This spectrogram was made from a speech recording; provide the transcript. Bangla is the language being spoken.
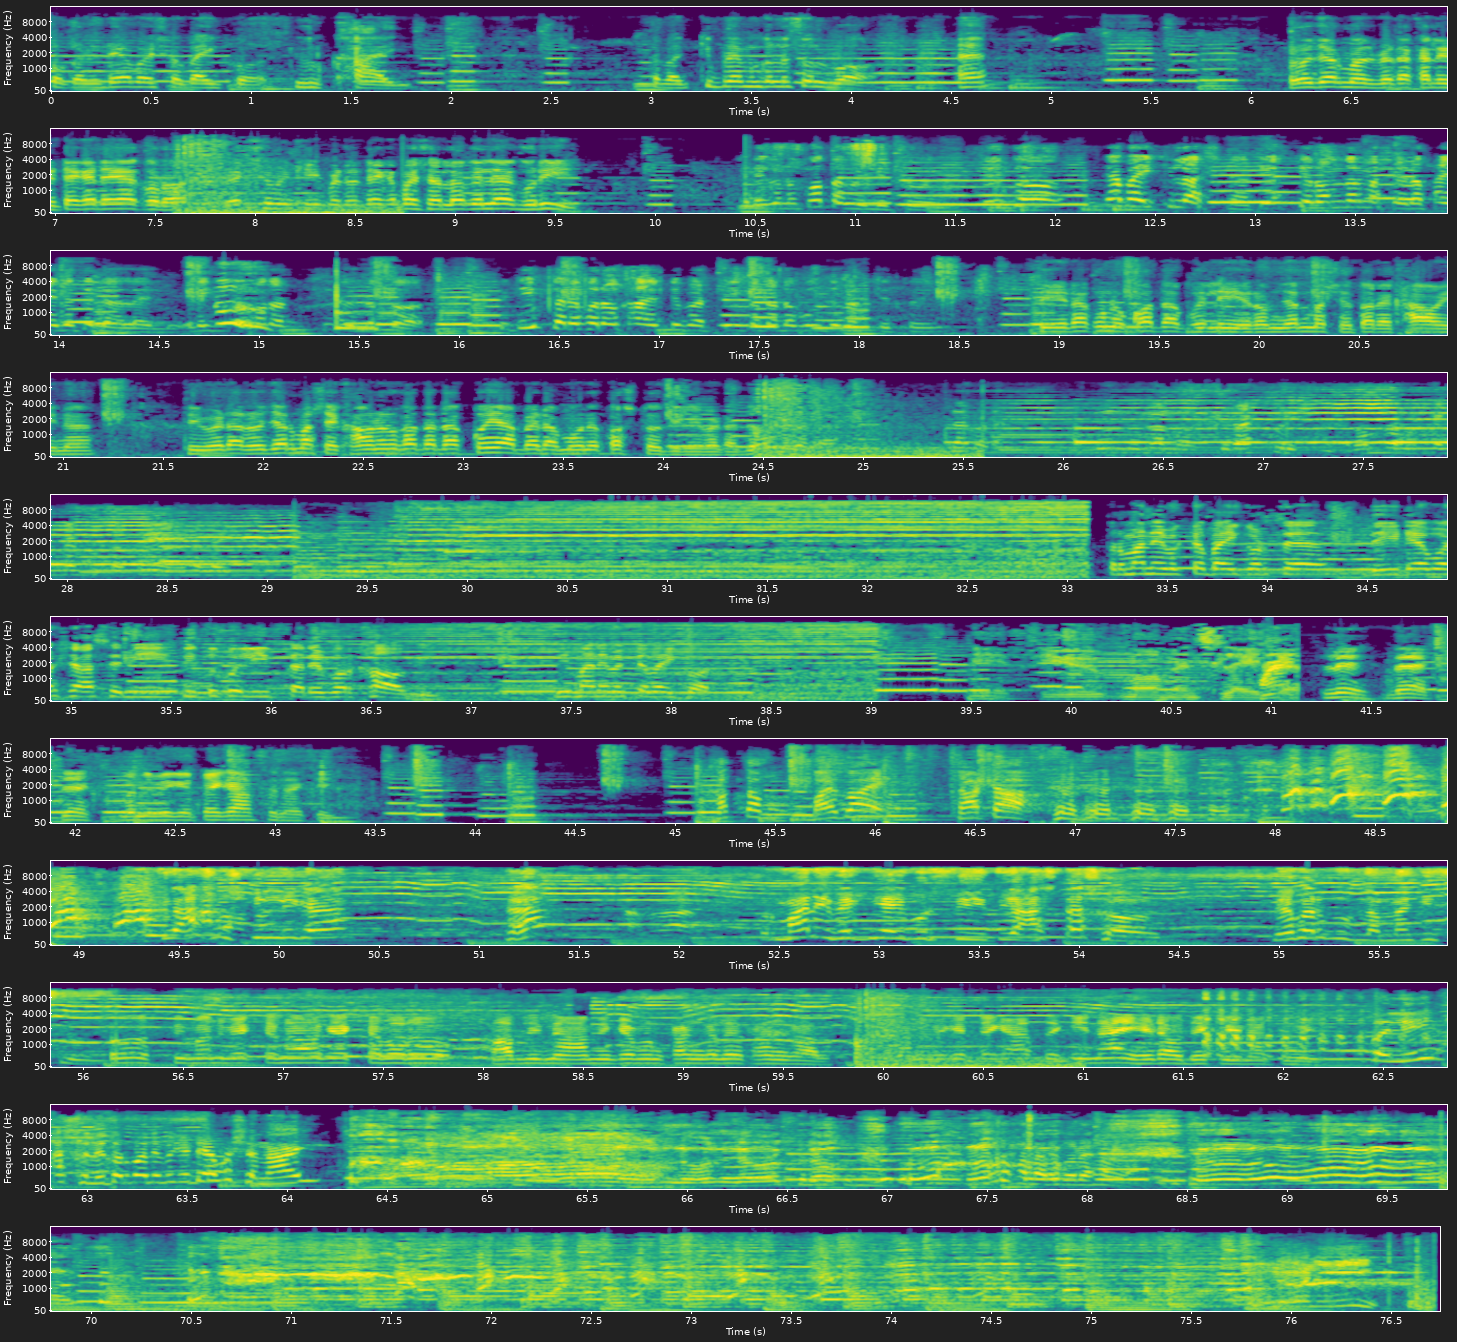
সকালে পয়সা বাইক কিছু খাই। এবার কি প্রেম করলে চলবো? হ্যাঁ? রোজার মাস বেটা খালি টাকা টাকা করো। একসময় কি বেটা টাকা পয়সা লগে লিয়া ঘুরি? এটা কোনো কথা বলি তুই। তুই তো এ ভাই খিলাস না তুই আজকে রমজান মাসে এটা ফাইদাতে লাগাইলি এটা কি কথা? ঠিক হইল তুই ঠিক পরেও খাইতে পারছিস কথাটা বলতে পারছিস তুই। তুই এটা কোনো কথা কইলি রমজান মাসে তোরে খাওয়াই না। তুই বেটা রোজার মাসে খাওয়ানোর কথাটা কইয়া বেটা মনে কষ্ট দিলি বেটা বেটা রাগ করিস না তোর মানে একটা বাইক করছে দিটা বসে আসেনি তুই তো কইলি ইফতারের পর খাওয়াবি। তুই মানে একটা বাই কর। দেখ দেখ মানে বেগে আছে বাই বাই টাটা। হ্যাঁ? তোর মানে বেগ নিয়ে আই পড়ছি তুই আসতে সর এবার বুঝলাম না কিছু মানে একটা না আগে একটা বারো ভাবলি না আমি কেমন কাঙ্গালের কাঙ্গাল থেকে আছে কি নাই সেটাও দেখলি না তুই বলি আসলে তোর পানি বেগে অবশ্য নাই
